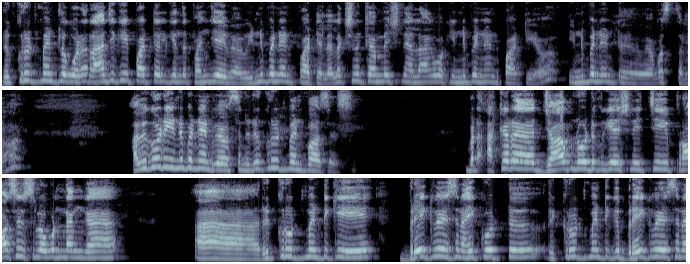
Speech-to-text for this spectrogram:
రిక్రూట్మెంట్లు కూడా రాజకీయ పార్టీల కింద పనిచేయవి? అవి ఇండిపెండెంట్ పార్టీలు ఎలక్షన్ కమిషన్ ఎలాగో ఒక ఇండిపెండెంట్ పార్టీయో ఇండిపెండెంట్ వ్యవస్థనో అవి కూడా ఇండిపెండెంట్ వ్యవస్థను రిక్రూట్మెంట్ ప్రాసెస్ బట్ అక్కడ జాబ్ నోటిఫికేషన్ ఇచ్చి ప్రాసెస్లో ఉండంగా రిక్రూట్మెంట్కి బ్రేక్ వేసిన హైకోర్టు రిక్రూట్మెంట్కి బ్రేక్ వేసిన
